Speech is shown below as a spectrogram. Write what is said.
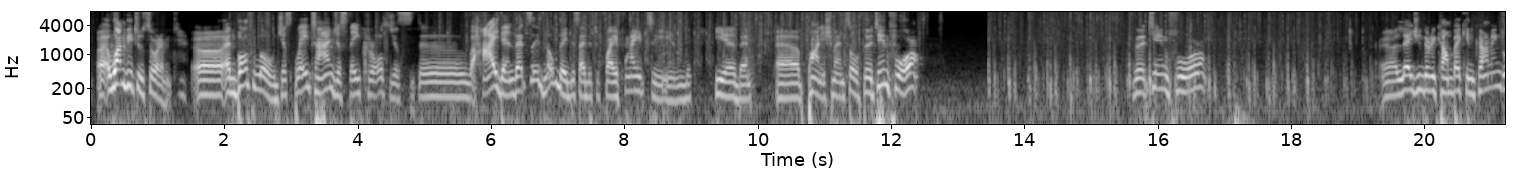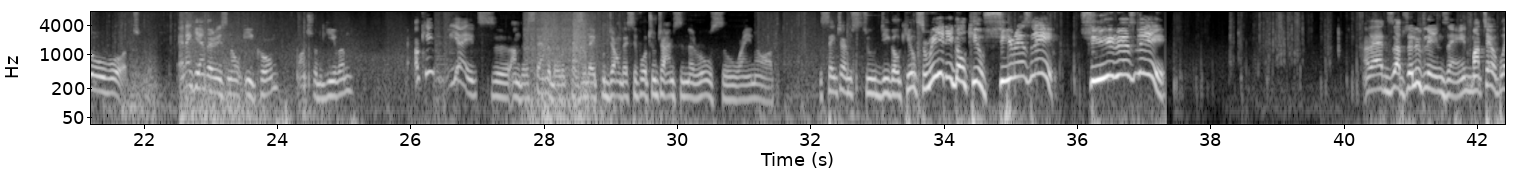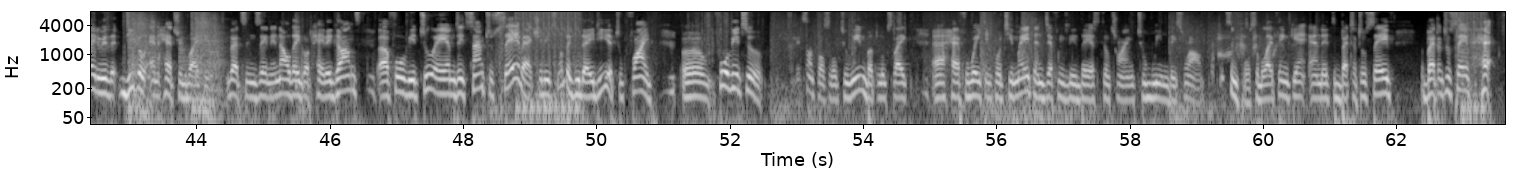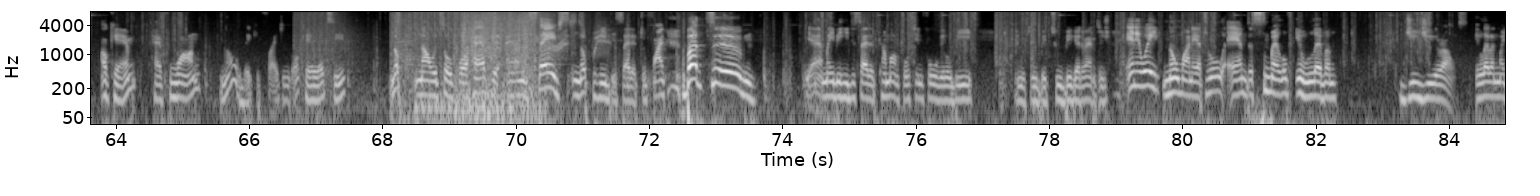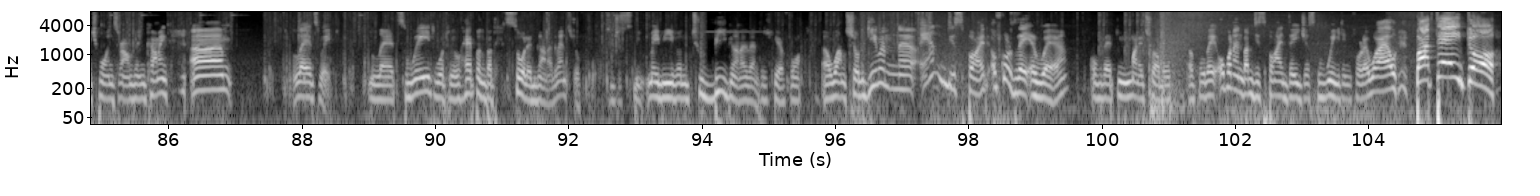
uh, 1v2 sorry. Uh, and both low. Just play time just stay cross just uh, hide and that's it. No they decided to fight fight and here the uh, punishment. So 13 4 13 4 uh, legendary comeback incoming or what? And again there is no eco one shot given. Okay, yeah, it's uh, understandable because they put down the C4 two times in a row, so why not? The same times two deagle kills. Three deagle kills! Seriously? Seriously? That's absolutely insane. Matteo played with Deagle and Hattrick by him. That's insane. And now they got heavy guns, uh, 4v2, and it's time to save actually. It's not a good idea to fight uh, 4v2 it's not possible to win, but looks like uh, have waiting for teammate, and definitely they are still trying to win this round. It's impossible, I think, and it's better to save. Better to save. Ha okay, have one. No, they keep fighting. Okay, let's see. Nope, now it's all for half and saves. Nope, he decided to fight. But, um, yeah, maybe he decided, come on, 14-4 will be and it will be too big advantage. Anyway, no money at all, and the smell of 11 GG rounds. 11 match points rounds incoming. Um, let's wait. Let's wait what will happen, but solid gun advantage, of course. Just maybe even too big gun advantage here for uh, one shot given. Uh, and despite, of course, they aware of that money trouble uh, for the opponent, but despite they just waiting for a while. Potato!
